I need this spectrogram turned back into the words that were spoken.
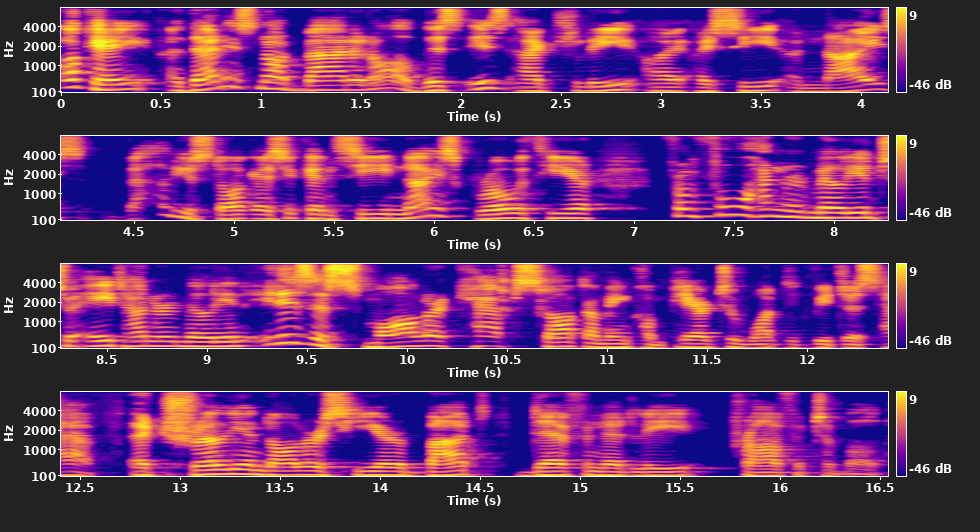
Okay, that is not bad at all. This is actually, I, I see a nice value stock. As you can see, nice growth here from 400 million to 800 million. It is a smaller cap stock. I mean, compared to what did we just have? A trillion dollars here, but definitely profitable.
